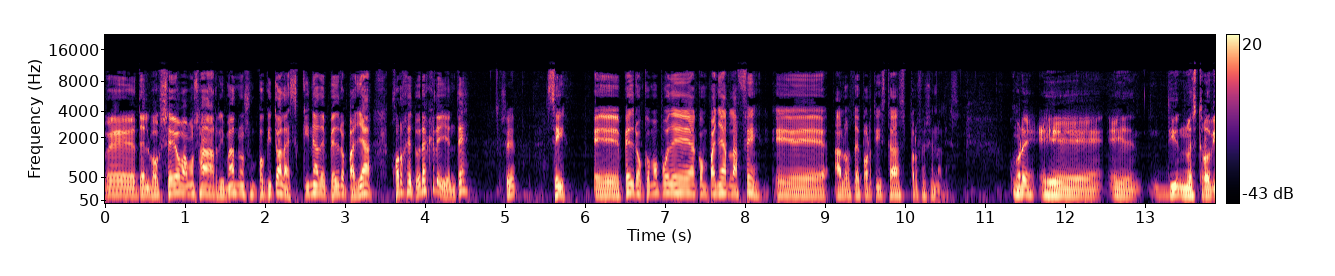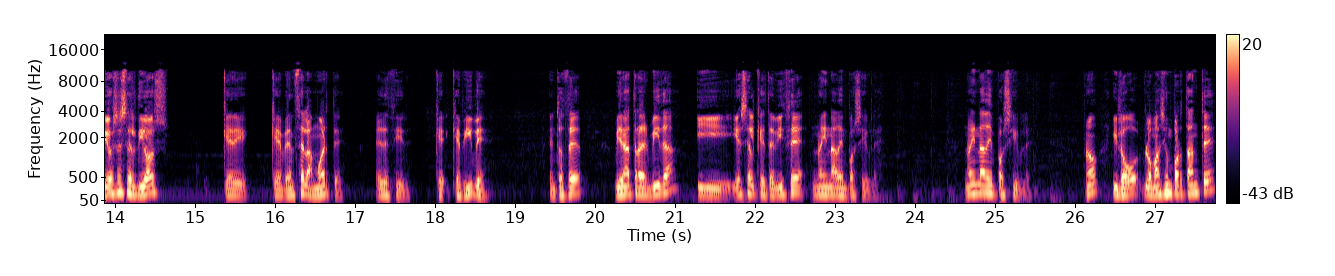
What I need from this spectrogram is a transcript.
eh, del boxeo, vamos a arrimarnos un poquito a la esquina de Pedro Payá. Jorge, ¿tú eres creyente? ¿Sí? Sí. Eh, Pedro, ¿cómo puede acompañar la fe eh, a los deportistas profesionales? Hombre, eh, eh, nuestro Dios es el Dios que, vence la muerte, es decir, que, vive. Entonces, viene a traer vida y, es el que te dice no hay nada imposible. No hay nada imposible. ¿no? Y luego, lo más importante,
